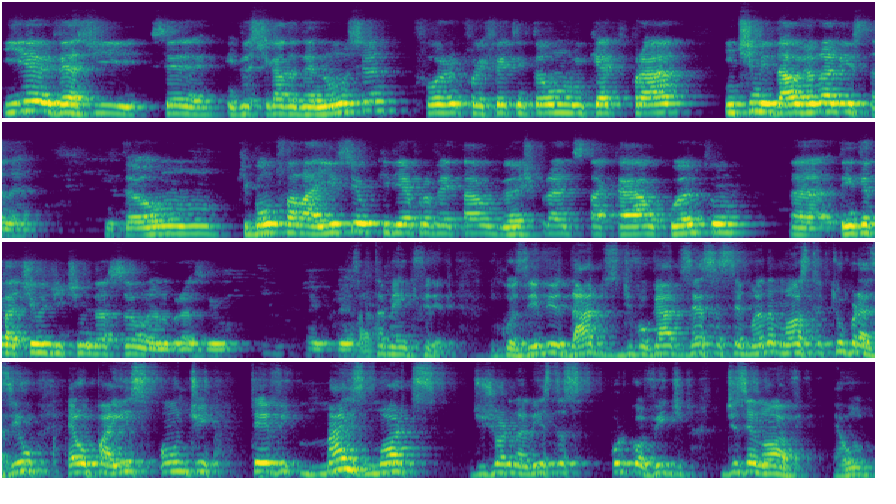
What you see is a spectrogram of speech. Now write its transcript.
e, ao invés de ser investigada a denúncia, foi, foi feito, então, um inquérito para intimidar o jornalista, né? Então, que bom falar isso e eu queria aproveitar o gancho para destacar o quanto uh, tem tentativa de intimidação né, no Brasil. Exatamente, Felipe. Inclusive, dados divulgados essa semana mostram que o Brasil é o país onde teve mais mortes de jornalistas por Covid-19. É o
